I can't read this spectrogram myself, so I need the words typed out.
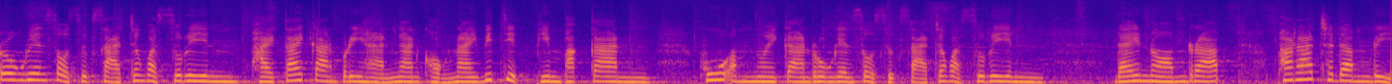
โรงเรียนโสตศึกษาจังหวัดสุรินทร์ภายใต้การบริหารงานของนายวิจิตพิมพกัน ผู้อำนวยการโรงเรียนโสตศึกษาจังหวัดสุรินทร์ได้น้อมรับ พระราชดำริ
